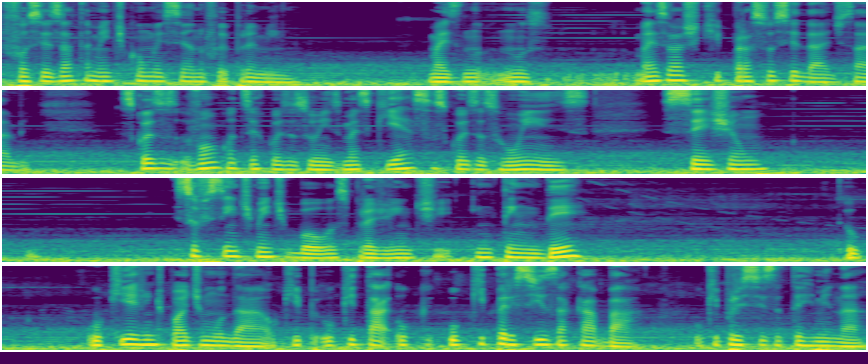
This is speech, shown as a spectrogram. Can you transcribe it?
fosse exatamente como esse ano foi para mim mas no, no, mas eu acho que para a sociedade, sabe? As coisas vão acontecer coisas ruins, mas que essas coisas ruins sejam suficientemente boas pra gente entender o, o que a gente pode mudar, o que, o que tá o, o que precisa acabar, o que precisa terminar,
